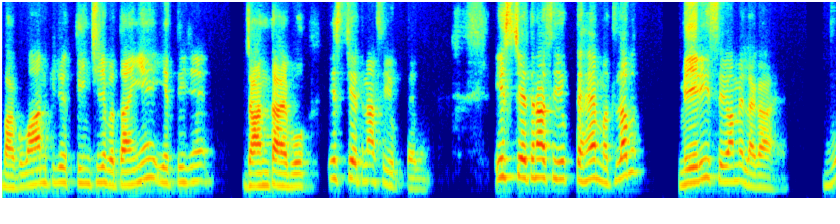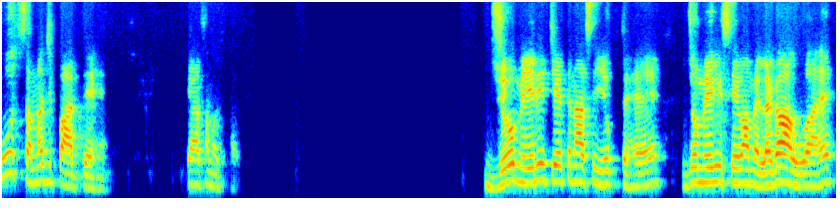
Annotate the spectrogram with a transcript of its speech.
भगवान की जो तीन चीज़ें बताई हैं, ये चीज़ें जानता है वो। इस चेतना से युक्त है वो। इस चेतना से युक्त है मतलब मेरी सेवा में लगा है। वो समझ पाते हैं। क्या समझ पाते जो मेरी चेतना से युक्त है, जो मेरी सेवा में लगा हुआ है,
